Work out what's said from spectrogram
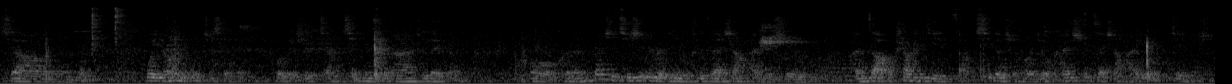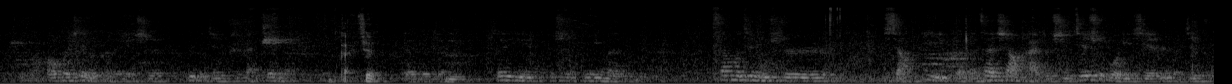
像魏养武这些，或者是像秦明园啊之类的。然后可能，但是其实日本建筑师在上海就是很早，上世纪早期的时候就开始在上海有建筑师，包括这个可能也是日本建筑师改建的。改建。对对对。嗯。所以就是你们三位建筑师，想必可能在上海就是接触过一些日本建筑。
